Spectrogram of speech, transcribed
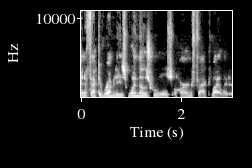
and effective remedies when those rules are in fact violated.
